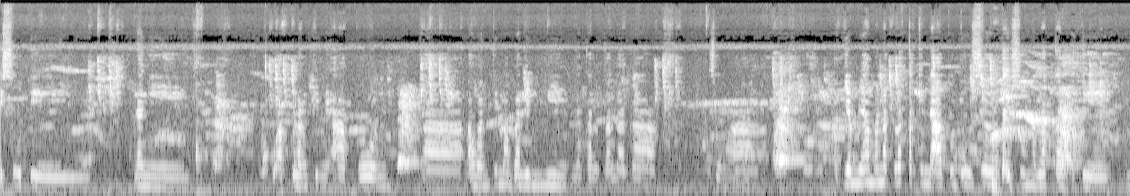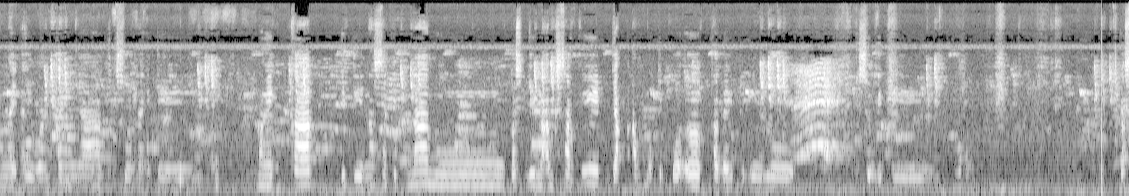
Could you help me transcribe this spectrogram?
isuti nangi pakuak lang kiniapon na awan ti mabalin mi na tan talaga. So nga agyam yaman naklatak kiniapo duso ta iso nalatan iti mga aywan kanya iso na iti mga kat iti nasakit na no kas di nga agsakit jak amo ti ko kada iti ulo. Iso iti kas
